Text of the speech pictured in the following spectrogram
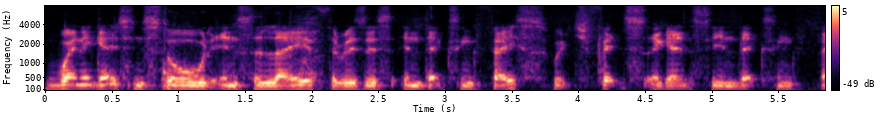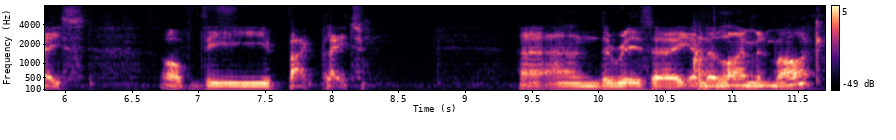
When it gets installed into the lathe there is this indexing face which fits against the indexing face of the back plate uh, and there is a, an alignment mark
